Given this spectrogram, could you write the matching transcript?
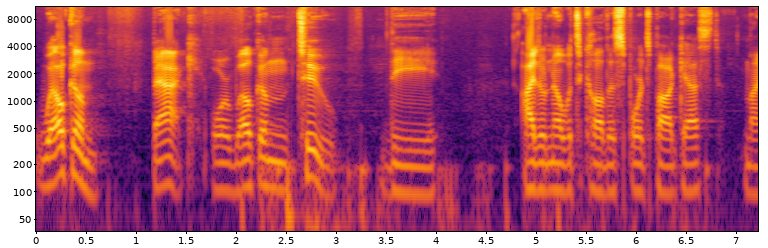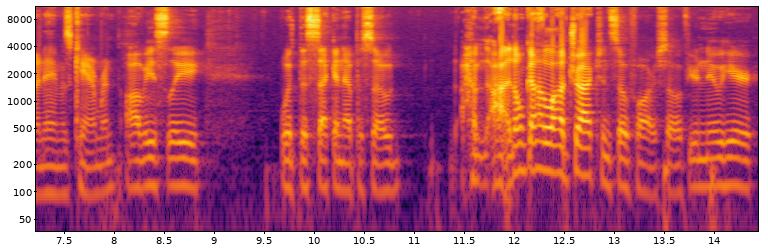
Welcome back, or welcome to the I don't know what to call this sports podcast. My name is Cameron. Obviously, with the second episode, I'm, I don't got a lot of traction so far. So if you're new here,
